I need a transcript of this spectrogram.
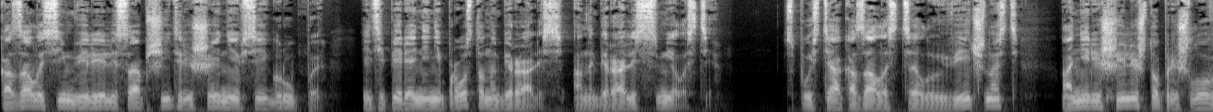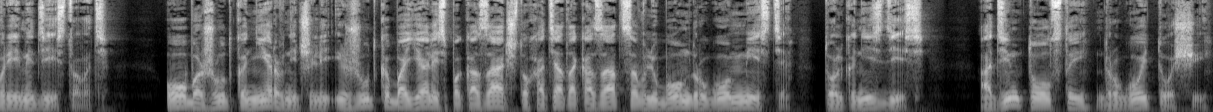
Казалось, им велели сообщить решение всей группы, и теперь они не просто набирались, а набирались смелости. Спустя, казалось, целую вечность, они решили, что пришло время действовать. Оба жутко нервничали и жутко боялись показать, что хотят оказаться в любом другом месте, только не здесь. Один толстый, другой тощий.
